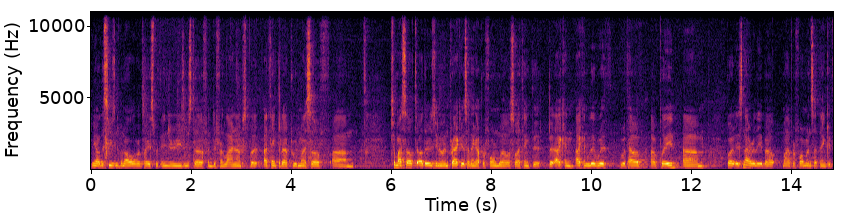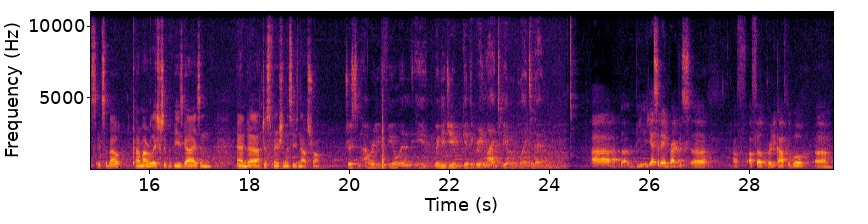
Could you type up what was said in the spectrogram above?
you know the season's been all over the place with injuries and stuff and different lineups but i think that i proved myself um, to myself to others you know in practice i think i performed well so i think that, that i can i can live with with how i've, I've played um, but it's not really about my performance i think it's it's about kind of my relationship with these guys and and uh, just finishing the season out strong Tristan, how are you feeling, and when did you get the green light to be able to play today? Uh, yesterday in practice, uh, I, f- I felt pretty comfortable. Um,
